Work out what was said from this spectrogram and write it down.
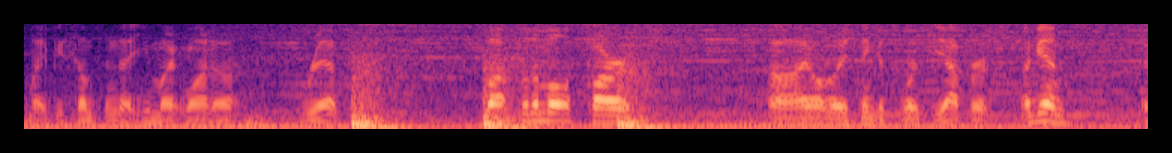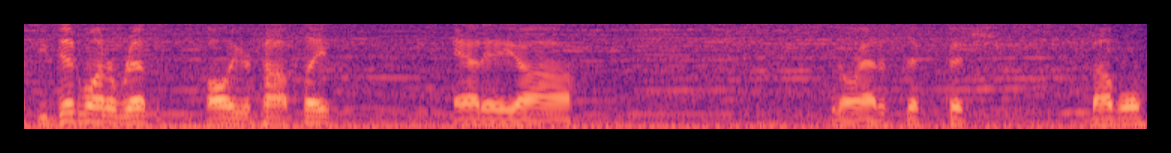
might be something that you might want to rip. But for the most part, uh, I don't really think it's worth the effort. Again, if you did want to rip all your top plates, add a, uh, you know, add a six pitch bevel.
